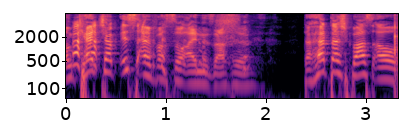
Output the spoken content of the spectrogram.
Und Ketchup ist einfach so eine Sache. Da hört der Spaß auf.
